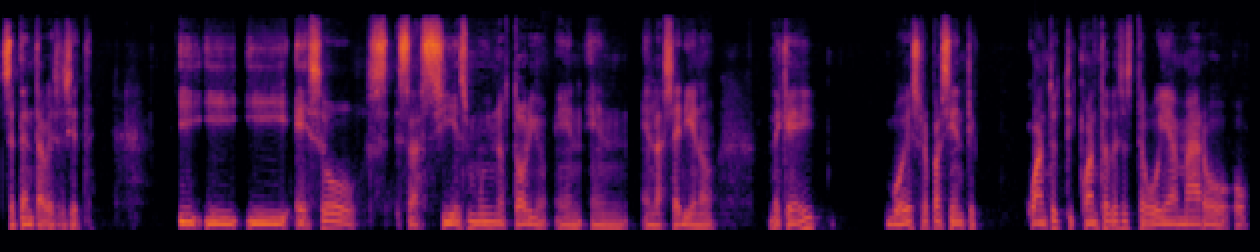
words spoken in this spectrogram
setenta veces siete. Y, y, y eso o sea, sí es muy notorio en, en, en la serie, ¿no? De que voy a ser paciente. ¿Cuánto, ¿Cuántas veces te voy a amar o, o,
